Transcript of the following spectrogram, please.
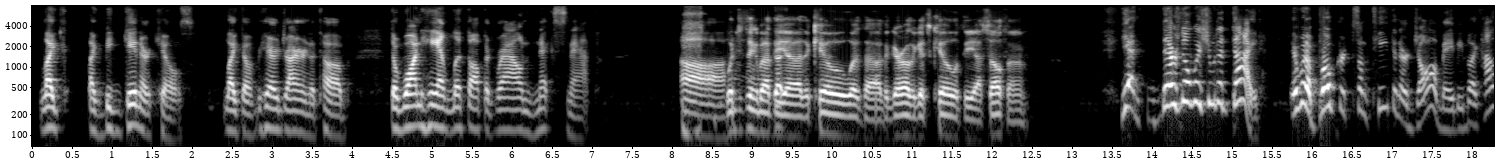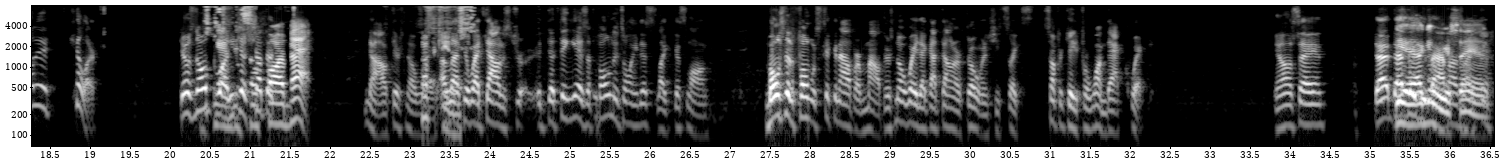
Like like beginner kills, like the hair dryer in the tub, the one hand lift off the ground, neck snap. Uh, what'd you think about the uh, the kill with uh, the girl that gets killed with the uh, cell phone? yeah, there's no way she would have died. It would have broke her some teeth in her jaw, maybe. But like, how did it kill her? There was no This blood. He just so shoved far her. back. No, there's no way. Suffocated. Unless it went down. The thing is, the phone is only this like this long. Most of the phone was sticking out of her mouth. There's no way that got down her throat and she's like suffocated for one that quick. You know what I'm saying? That, that Yeah, I get what you're was like, saying. eh.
